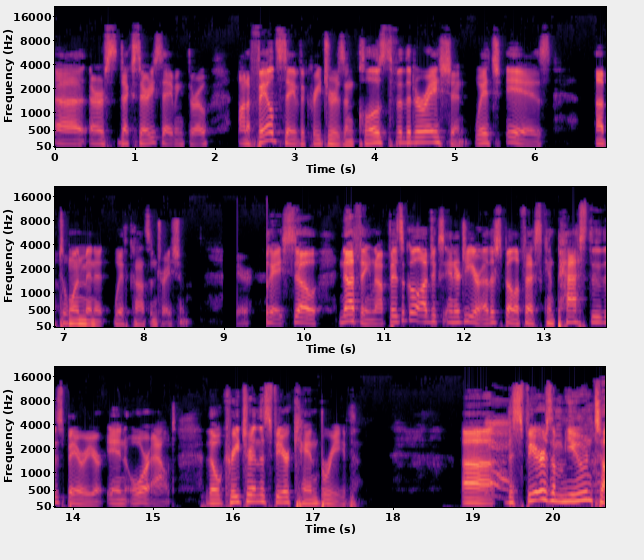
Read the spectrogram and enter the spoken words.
uh, or dexterity saving throw. On a failed save, the creature is enclosed for the duration, which is up to one minute with concentration. Okay, so nothing, not physical objects, energy, or other spell effects can pass through this barrier, in or out, though a creature in the sphere can breathe. Uh, the sphere is immune to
